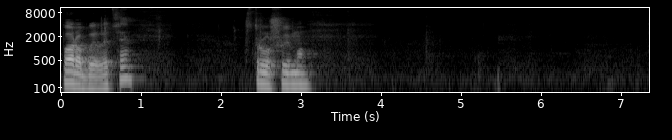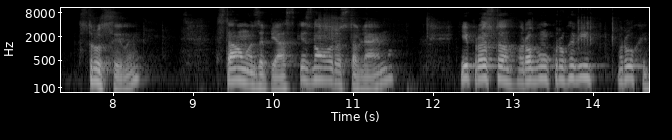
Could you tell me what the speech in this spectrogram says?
поробили це. Струшуємо. Струсили. Ставимо зап'ястки, знову розставляємо. І просто робимо кругові рухи.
